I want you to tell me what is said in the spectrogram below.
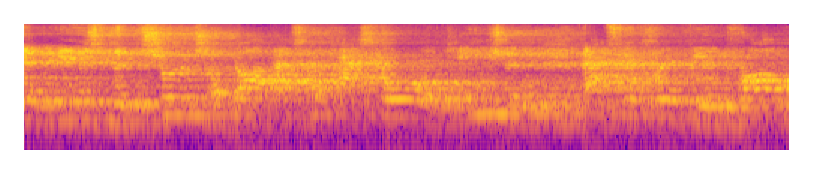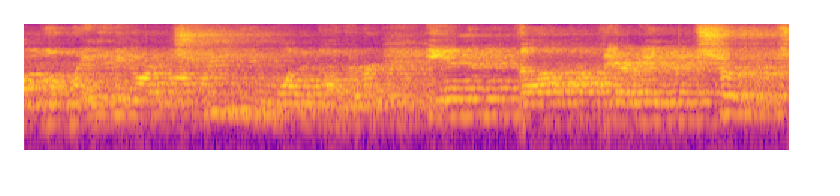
that is the church of God. That's the pastoral occasion. That's the Corinthian problem. The way they are treating one another in the very church.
